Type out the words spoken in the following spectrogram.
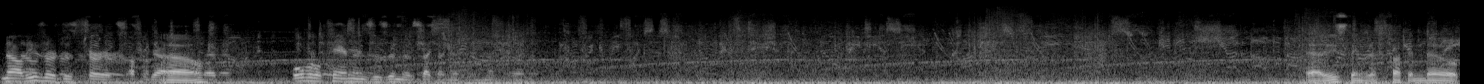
No, these are just turrets. I forgot. Oh. Orbital cannons is in the second mission. Yeah, these things are fucking dope.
